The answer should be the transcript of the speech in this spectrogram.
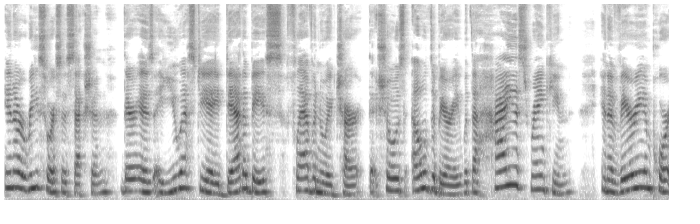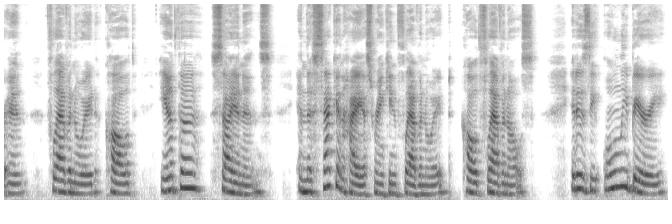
In our resources section, there is a USDA database flavonoid chart that shows elderberry with the highest ranking in a very important flavonoid called anthocyanins and the second highest ranking flavonoid called flavanols. It is the only berry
